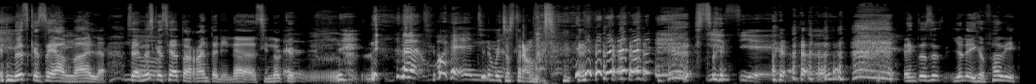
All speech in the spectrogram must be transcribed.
No es que sea Sí. mala, o sea, no. es que sea torrante ni nada, sino que bueno. tiene muchos traumas. Sí, cierto. Entonces yo le dije, Fabi,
